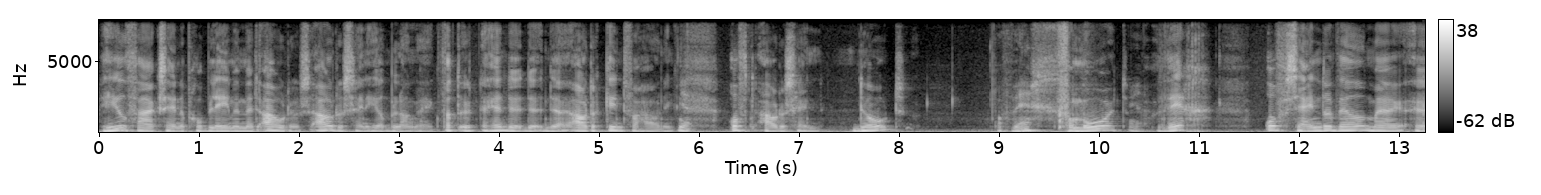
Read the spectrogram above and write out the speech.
Heel vaak zijn er problemen met ouders. Ouders zijn heel belangrijk. Wat, de de, de ouder-kindverhouding. Ja. Of de ouders zijn dood, Of weg. vermoord, Ja. weg. Of zijn er wel, maar eh,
